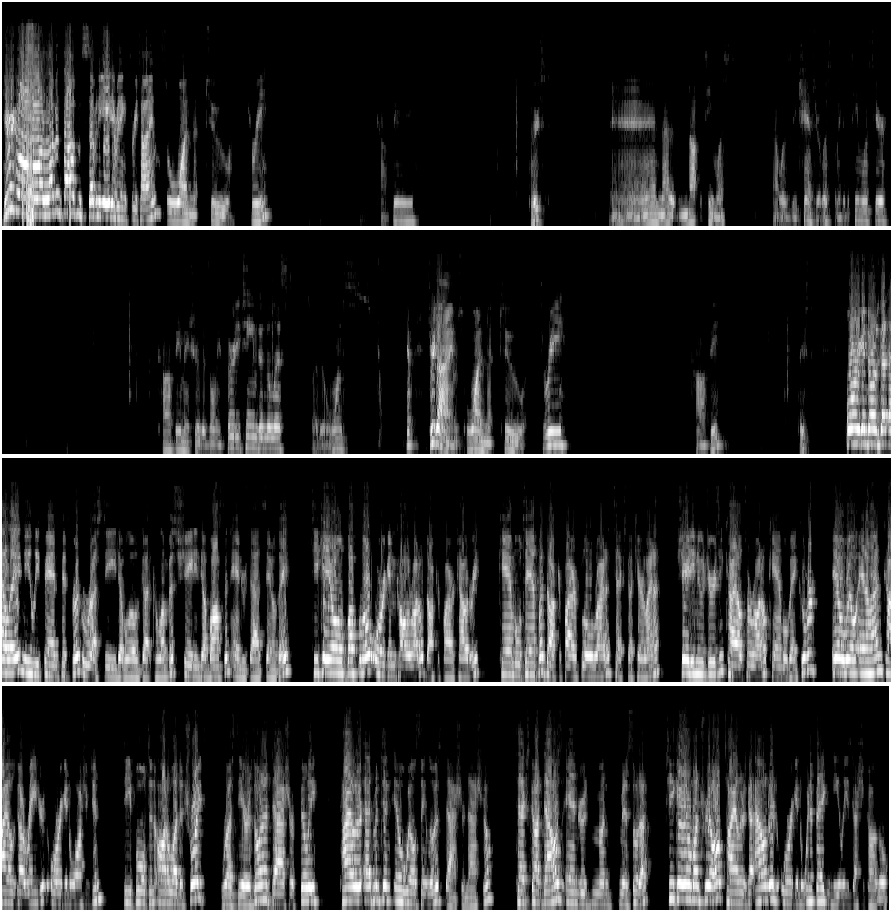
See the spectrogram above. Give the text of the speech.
Here we go. 11,078, everything three times. One, two, three. Copy. Paste. And that is not the team list. That was the Chancer list. Let me get the team list here. Copy. Make sure there's only 30 teams in the list. So I do it once. Yep. Three times. One, two, three. Copy. Paste. Oregon Donor's got LA, Neely Fan Pittsburgh, Rusty Double O's got Columbus, Shady's got Boston, Andrew's dad San Jose, TKO Buffalo, Oregon, Colorado, Dr. Fire Calgary, Campbell Tampa, Dr. Fire Florida, Tex got Carolina, Shady New Jersey, Kyle Toronto, Campbell Vancouver, Ill Will Anaheim, Kyle's got Rangers, Oregon Washington, Deep Holton Ottawa Detroit, Rusty Arizona, Dasher Philly, Tyler Edmonton, Ill Will St. Louis, Dasher Nashville, Tex got Dallas, Andrews Minnesota, TKO Montreal, Tyler's got Islanders, Oregon Winnipeg, Neely's got Chicago.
